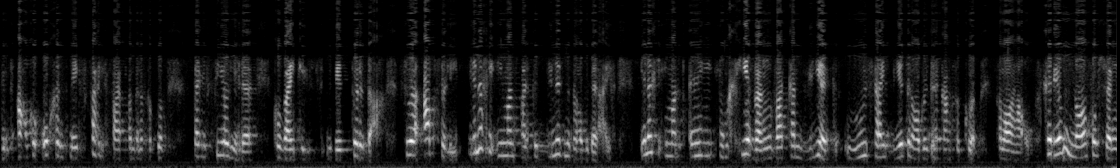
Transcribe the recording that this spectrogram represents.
moet elke oggend net 5 vat van hulle verkoop baie veelhede kolwyntjies weet per dag. So absoluut. Enige iemand wat te doen het met haar bedryf, enige iemand in die omgewing wat kan weet hoe sy beter haar bedryf kan verkoop, sal haar help. Gereelde navorsing,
